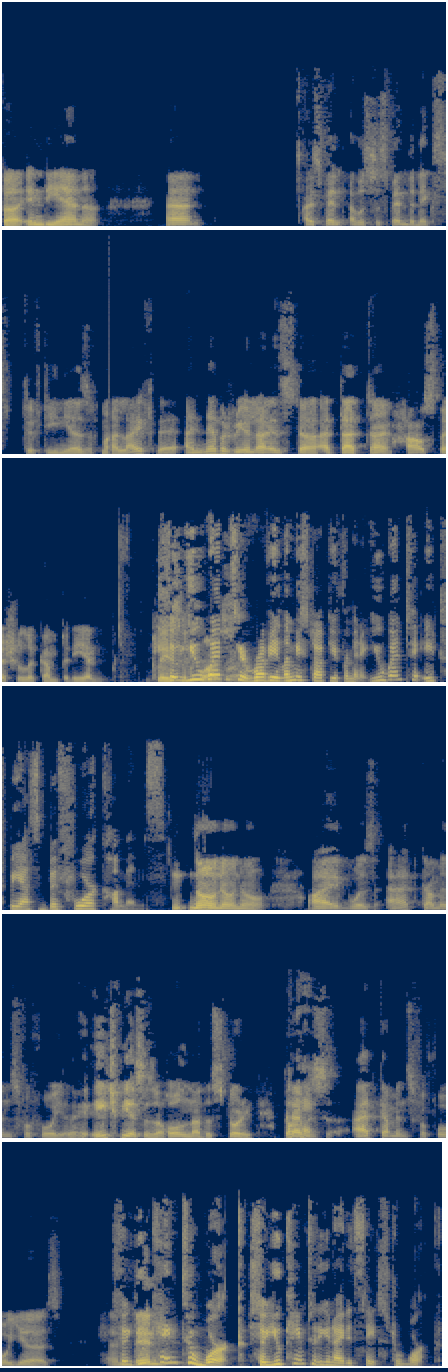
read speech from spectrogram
uh, Indiana. And I spent I was to spend the next 15 years of my life there. I never realized uh, at that time how special a company and So place it you went to Ravi, let me stop you for a minute. You went to HBS before Cummins. No, no, no. I was at Cummins for four years. HBS is a whole nother story. But I was at Cummins for four years. So you then came to work. So you came to the United States to work.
